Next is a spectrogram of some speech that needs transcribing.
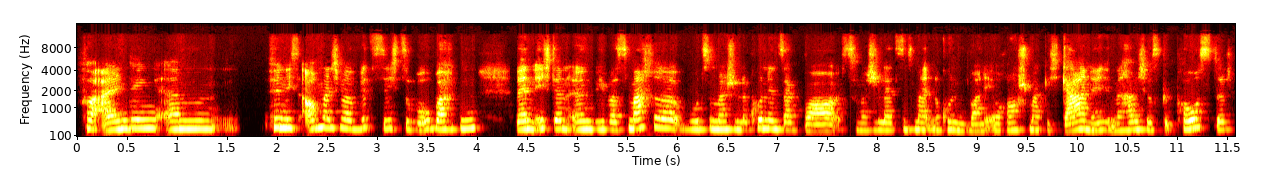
vor allen Dingen ähm, finde ich es auch manchmal witzig zu beobachten, wenn ich dann irgendwie was mache, wo zum Beispiel eine Kundin sagt, boah, zum Beispiel letztens meinte eine Kundin, boah, nee, Orange mag ich gar nicht. Und dann habe ich was gepostet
